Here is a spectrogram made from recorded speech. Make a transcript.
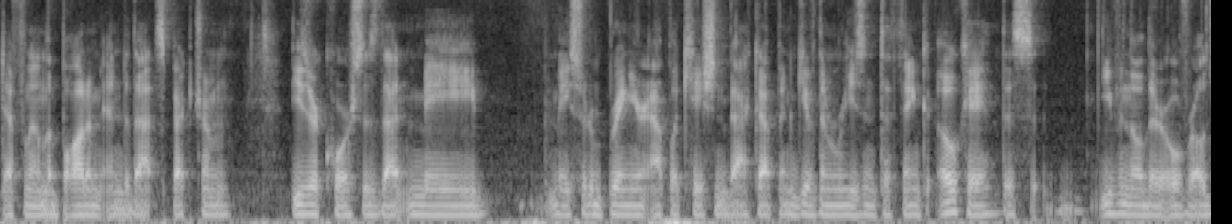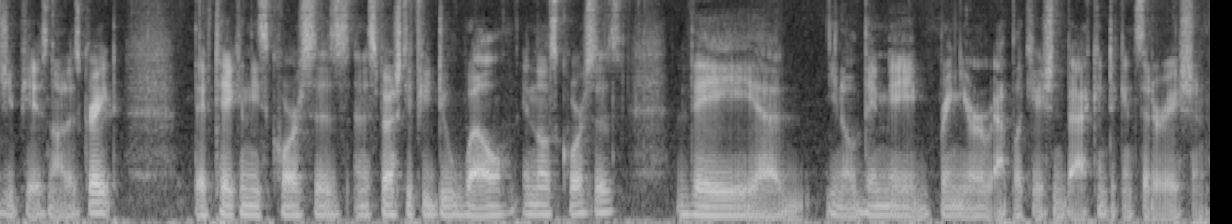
definitely on the bottom end of that spectrum, these are courses that may may sort of bring your application back up and give them reason to think, okay, this, even though their overall GPA is not as great, they've taken these courses, and especially if you do well in those courses, they uh, you know they may bring your application back into consideration.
